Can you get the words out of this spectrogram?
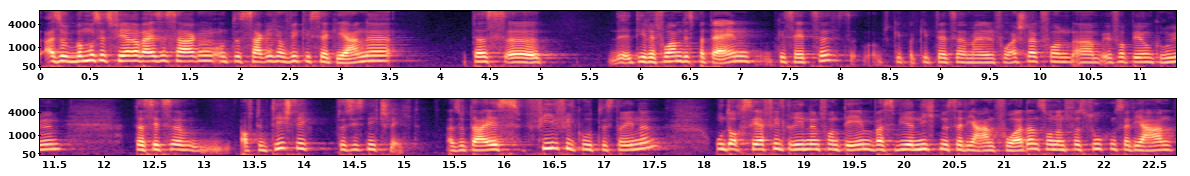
Also man muss jetzt fairerweise sagen, und das sage ich auch wirklich sehr gerne, dass äh, die Reform des Parteiengesetzes, es gibt, jetzt einmal einen Vorschlag von ähm, ÖVP und Grünen, das jetzt ähm, auf dem Tisch liegt, das ist nicht schlecht. Also da ist viel, viel Gutes drinnen und auch sehr viel drinnen von dem, was wir nicht nur seit Jahren fordern, sondern versuchen seit Jahren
